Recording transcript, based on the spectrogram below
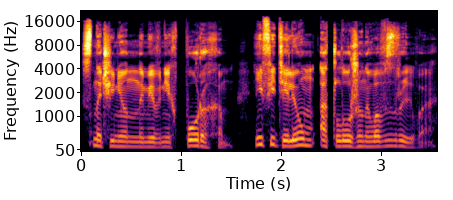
с начиненными в них порохом и фитилем отложенного взрыва.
